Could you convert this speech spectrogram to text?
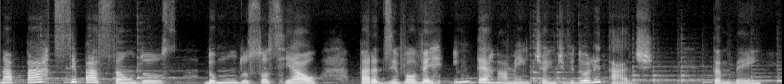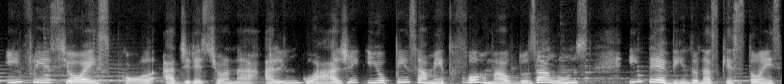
na participação dos, do mundo social para desenvolver internamente a individualidade. Também influenciou a escola a direcionar a linguagem e o pensamento formal dos alunos, intervindo nas questões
